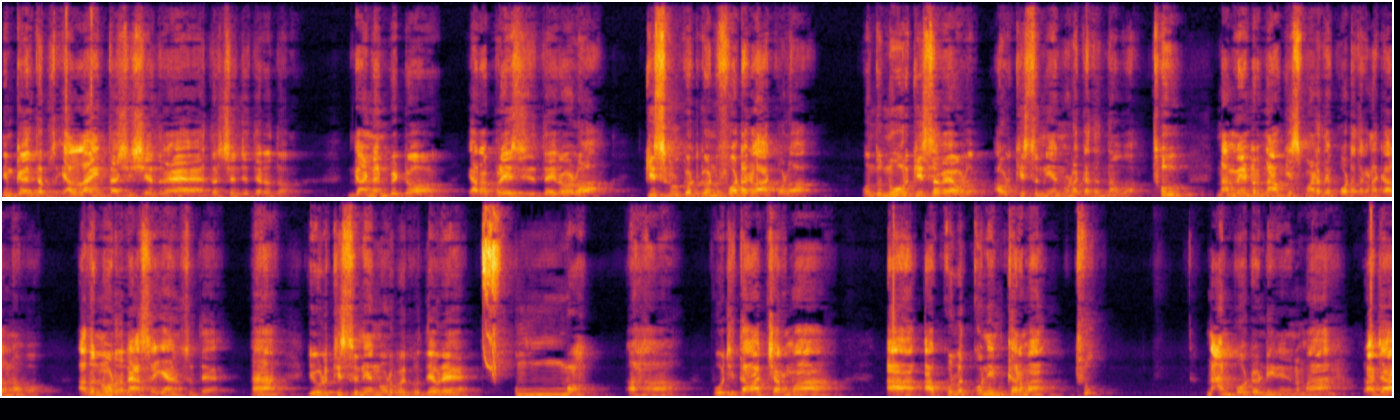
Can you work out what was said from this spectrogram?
ನಿಮ್ಮ ಕೈಯಲ್ಲಿ ತಪ್ಸ, ಎಲ್ಲ ಇಂಥ ಶಿಷ್ಯ ಅಂದರೆ ದರ್ಶನ್ ಜೊತೆ ಇರೋದು. ಗಂಡನ ಬಿಟ್ಟು ಯಾರೋ ಪ್ರೇಯಸಿ ಜೊತೆ ಇರೋಳು, ಕಿಸ್ಗಳು ಕೊಟ್ಕೊಂಡು ಫೋಟೋಗಳು ಹಾಕೋಳು ಒಂದು ನೂರು ಕಿಸ್ಸವೇ ಅವಳು. ಅವಳು ಕಿಸ್ಸನ್ನ ಏನು ನೋಡಕತ್ತದ ನಾವು? ಥೂ, ನಮ್ಮ ಏನ್ರ ನಾವು ಕಿಸ್ ಮಾಡದೆ ಫೋಟೋ ತಗೊಳಕಾಲ ನಾವು. ಅದನ್ನ ನೋಡಿದ್ರೆ ಅಸಹ್ಯ ಅನ್ಸುತ್ತೆ. ಹಾ? ಇವಳು ಕಿಸ್ಸನ್ನ ಏನು ನೋಡಬೇಕು? ದೇವ್ರೆ, ಉಮ್ಮ, ಆಹಾ, ಪೂಜಿತಾ, ಚರ್ಮ, ಆ ಆ ಕುಲಕ್ಕೂ ನಿನ್ನ ಕರ್ಮ. ಥೂ, ನಾನು ಫೋಟೋ ಹೊಂಟೀನೇನಮ್ಮ ರಾಜಾ,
